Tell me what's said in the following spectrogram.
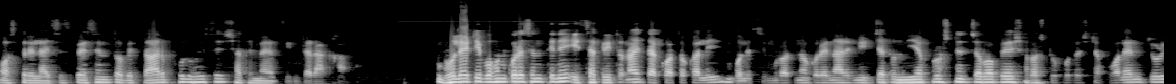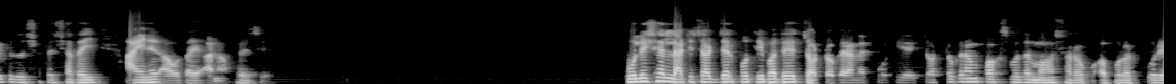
অস্ত্রের লাইসেন্স পেয়েছেন, তবে তার ভুল হয়েছে, সাথে ম্যাগাজিনটা রাখা। ভুলে এটি বহন করেছেন তিনি, ইচ্ছাকৃত নয়, যা গতকালই বলেছি মুরাদনগরে নারী নির্যাতন নিয়ে প্রশ্নের জবাবে স্বরাষ্ট্র উপদেষ্টা বলেন, জড়িতদের সাথে সাথেই আইনের আওতায় আনা হয়েছে। পুলিশের লাঠিচার্জের প্রতিবাদে চট্টগ্রামের পটিয়ায় চট্টগ্রাম কক্সবাজার মহাসড়ক অবরোধ করে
